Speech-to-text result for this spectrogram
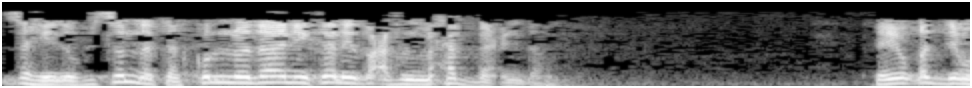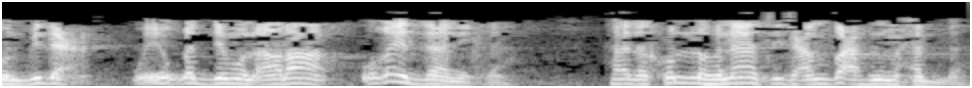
زهدوا في سنته. كل ذلك لضعف المحبة عندهم. فيقدم البدع ويقدم الآراء وغير ذلك. هذا كله ناتج عن ضعف المحبة.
